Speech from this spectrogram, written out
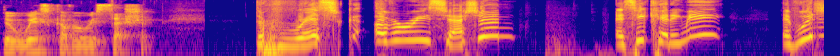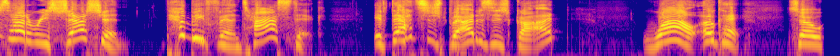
the risk of a recession. The risk of a recession? Is he kidding me? If we just had a recession, that'd be fantastic. If that's as bad as it's got, wow. Okay. So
